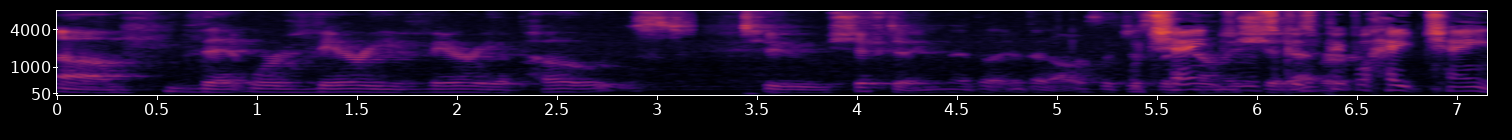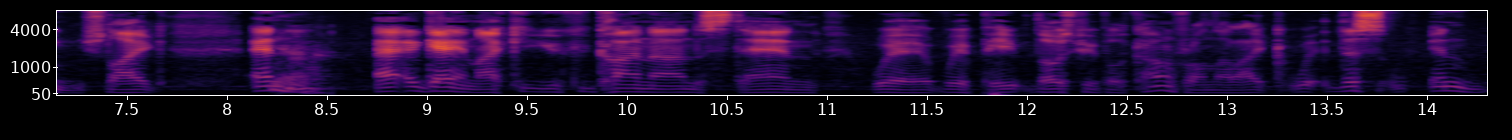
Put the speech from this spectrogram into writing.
um, that were very very opposed to shifting. That, that was just Well, change because people hate change. Like, and Yeah. again, like you could kind of understand where where peop those people are coming from. They're like, this in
